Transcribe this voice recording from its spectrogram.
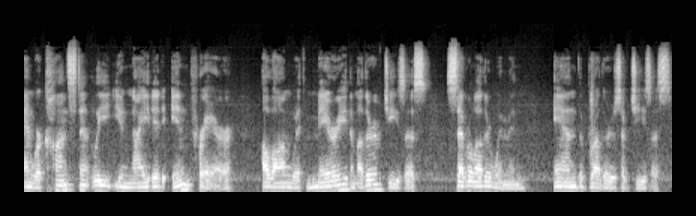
and were constantly united in prayer, along with Mary, the mother of Jesus, several other women, and the brothers of Jesus.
